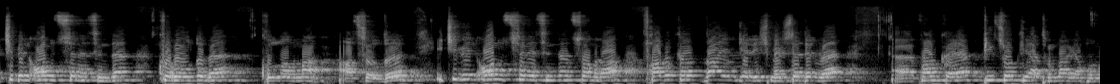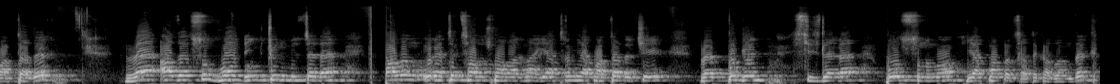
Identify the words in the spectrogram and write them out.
2013 senesinde kuruldu ve kullanıma açıldı. 2013 senesinden sonra fabrika daim gelişmektedir ve fabrikaya birçok yatırımlar yapılmaktadır. Ve Azelsun Holding günümüzde de alın üretim çalışmalarına yatırım yapmaktadır ki ve bugün sizlere bu sunumu yapma fırsatı kazandık.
